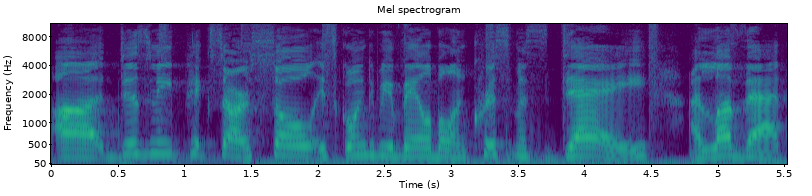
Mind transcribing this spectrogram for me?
uh, Disney Pixar Soul. It's going to be available on Christmas Day. I love that.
